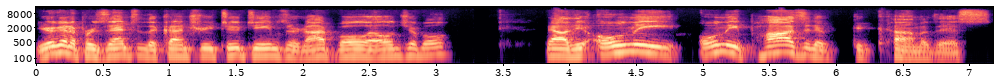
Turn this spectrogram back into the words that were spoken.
You're going to present to the country two teams that are not bowl eligible. Now, the only only positive could come of this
